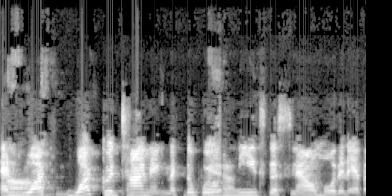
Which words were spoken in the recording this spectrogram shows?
And Um, what what good timing! Like the world Yeah. needs this now more than ever,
